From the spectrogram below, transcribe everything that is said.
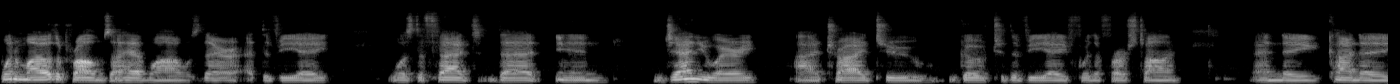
one of my other problems I had while I was there at the VA was the fact that in January I tried to go to the VA for the first time and they kind of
